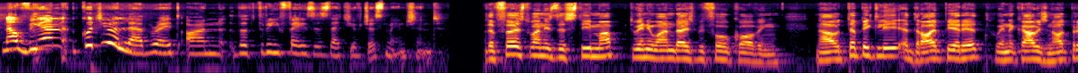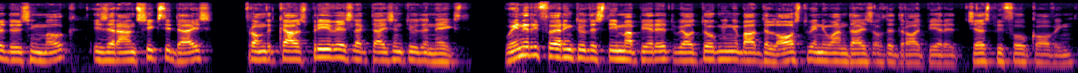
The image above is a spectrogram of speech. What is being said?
Now, Wiaan, could you elaborate on the three phases that you've just mentioned? The first one is the steam up 21 days before calving. Now, typically, a dry period when a cow is not producing milk is around 60 days from the cow's previous lactation to the next. When referring to the steam up period, we are talking about the last 21 days of the dry period, just before calving.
